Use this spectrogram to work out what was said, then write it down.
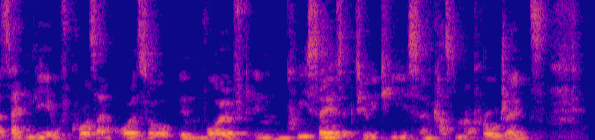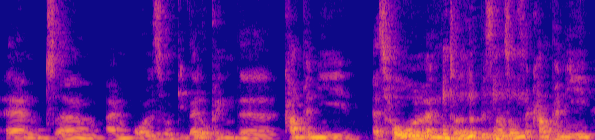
secondly, of course, I'm also involved in pre-sales activities and customer projects. And um, I'm also developing the company as whole and mm-hmm, uh, the mm-hmm, business mm-hmm. of the company,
